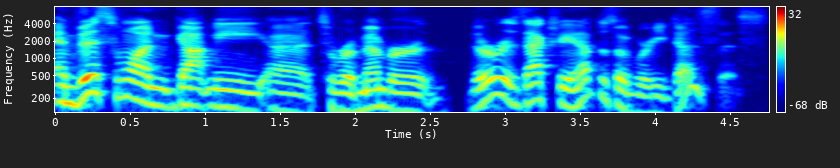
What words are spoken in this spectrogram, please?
And this one got me uh, to remember there is actually an episode where he does this.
